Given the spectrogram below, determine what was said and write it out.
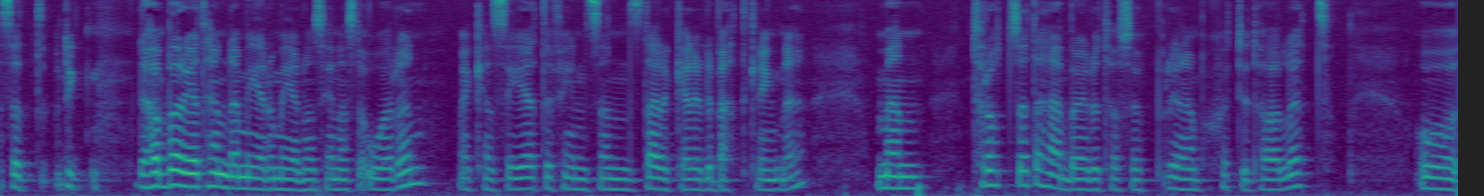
så det, det, har börjat hända mer och mer de senaste åren. Man kan se att det finns en starkare debatt kring det. Men trots att det här började tas upp redan på 70-talet och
